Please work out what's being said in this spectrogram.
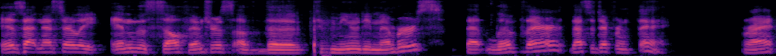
is that necessarily in the self-interest of the community members that live there? That's a different thing, right?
